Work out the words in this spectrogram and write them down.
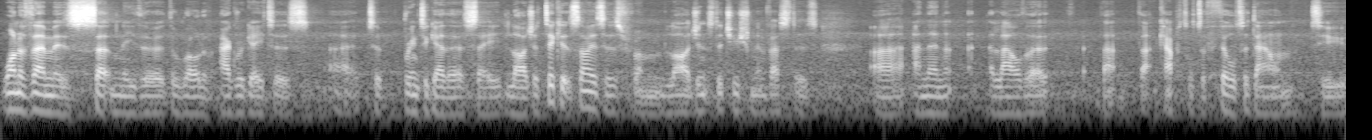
One of them is certainly the, the role of aggregators uh, to bring together, say, larger ticket sizes from large institutional investors uh, and then allow the, that, that capital to filter down to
